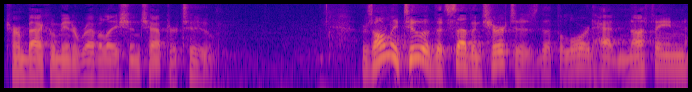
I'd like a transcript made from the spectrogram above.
Turn back with me to Revelation chapter 2. There's only two of the seven churches that the Lord had nothing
